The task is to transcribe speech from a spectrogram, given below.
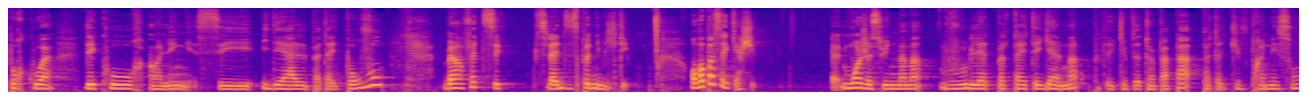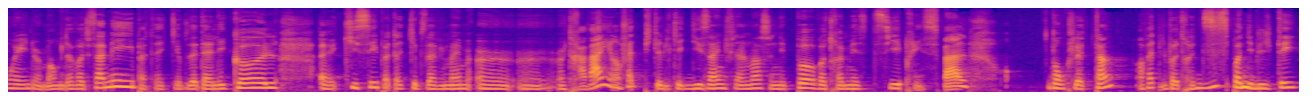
pourquoi des cours en ligne, c'est idéal peut-être pour vous. Ben en fait, c'est la disponibilité. On va pas se le cacher. Euh, moi, je suis une maman, vous l'êtes peut-être également, peut-être que vous êtes un papa, peut-être que vous prenez soin d'un membre de votre famille, peut-être que vous êtes à l'école, euh, qui sait, peut-être que vous avez même un, un, travail en fait, puis que le cake design finalement, ce n'est pas votre métier principal. Donc le temps, en fait, votre disponibilité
